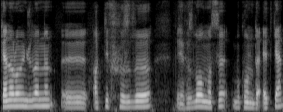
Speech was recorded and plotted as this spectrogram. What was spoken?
Kenar oyuncularının e, aktif hızlı e, hızlı olması bu konuda etken.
